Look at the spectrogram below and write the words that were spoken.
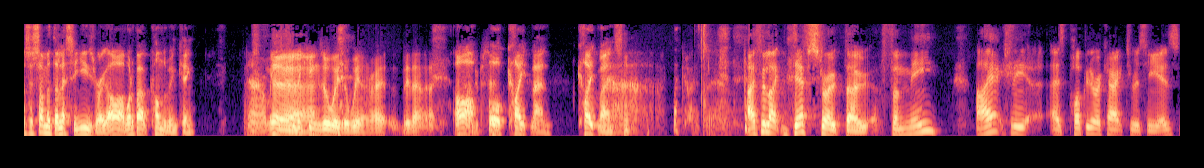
So some of the lesser used, right? Oh, what about Condiment King? Uh, I mean, Yeah. Stephen King's always a winner, right? But that, Oh, or Kite Man. Kite Man. Ah, God, man. I feel like Deathstroke, though, for me, I actually, as popular a character as he is,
